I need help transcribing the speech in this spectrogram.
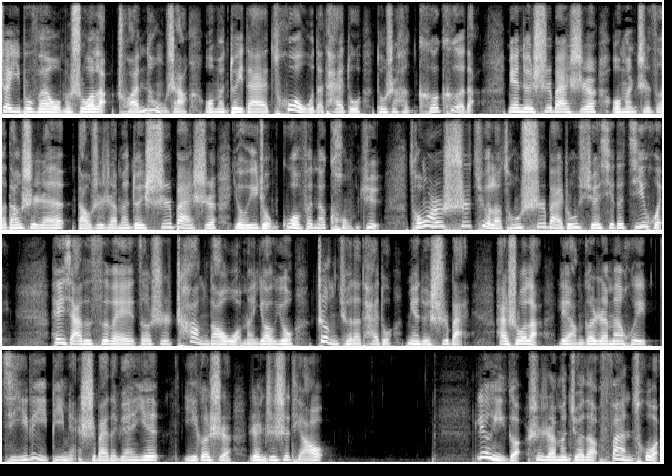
这一部分我们说了，传统上我们对待错误的态度都是很苛刻的。面对失败时，我们指责当事人，导致人们对失败时有一种过分的恐惧，从而失去了从失败中学习的机会。黑匣子思维则是倡导我们要用正确的态度面对失败，还说了两个人们会极力避免失败的原因，一个是认知失调。另一个是人们觉得犯错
